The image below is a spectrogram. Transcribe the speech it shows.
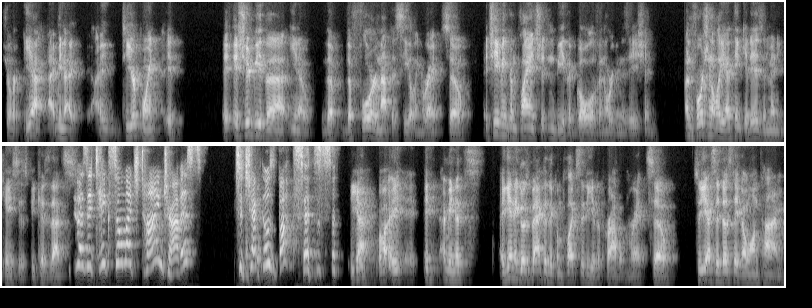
Sure. Yeah. I mean, I, I to your point, it it should be the you know the the floor, not the ceiling, right? So achieving compliance shouldn't be the goal of an organization. Unfortunately, I think it is in many cases because that's because it takes so much time, Travis, to check those boxes. yeah, well, it, it, I mean, it's again, it goes back to the complexity of the problem, right? So, so yes, it does take a long time.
